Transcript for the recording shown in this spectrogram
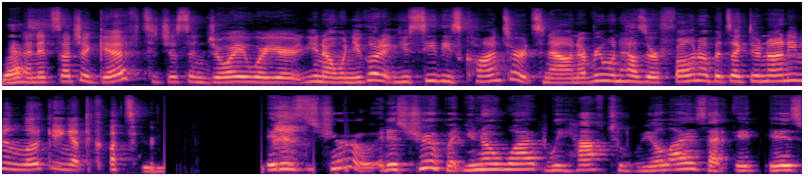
Yes. And it's such a gift to just enjoy where you're, you know, when you go to, you see these concerts now and everyone has their phone up. It's like they're not even looking at the concert. It is true. It is true. But you know what? We have to realize that it is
